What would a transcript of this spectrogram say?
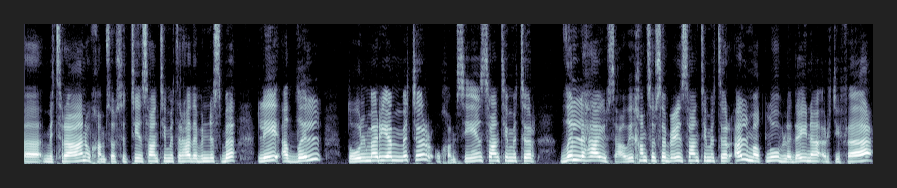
متران وخمسة وستين سنتيمتر هذا بالنسبة للظل طول مريم متر و50 سنتيمتر ظلها يساوي 75 سنتيمتر المطلوب لدينا ارتفاع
